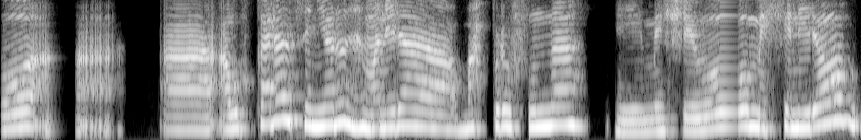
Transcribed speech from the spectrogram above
a, buscar al Señor de manera más profunda, eh, me llevó, me generó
